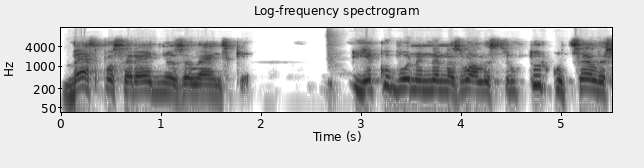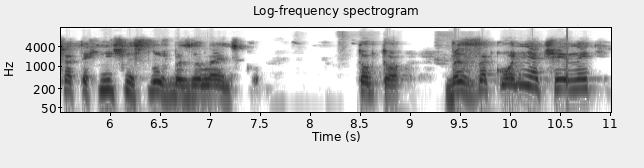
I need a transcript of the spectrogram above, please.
безпосередньо Зеленське. Яку б вони не назвали структурку, це лише технічні служби Зеленського. Тобто беззаконня чинить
